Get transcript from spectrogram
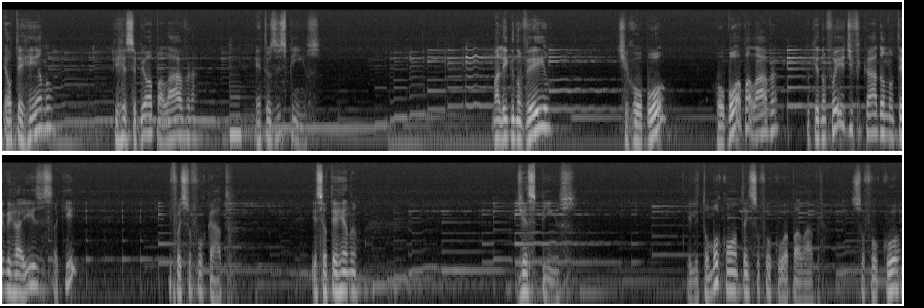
é o terreno que recebeu a palavra entre os espinhos. Maligno veio, te roubou, roubou a palavra, porque não foi edificado, não teve raízes aqui, e foi sufocado. Esse é o terreno de espinhos. Ele tomou conta e sufocou a palavra, sufocou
